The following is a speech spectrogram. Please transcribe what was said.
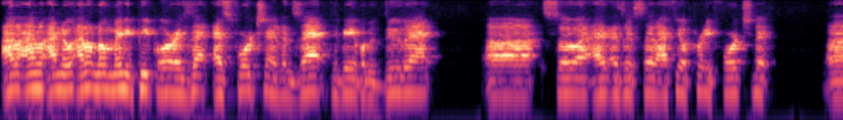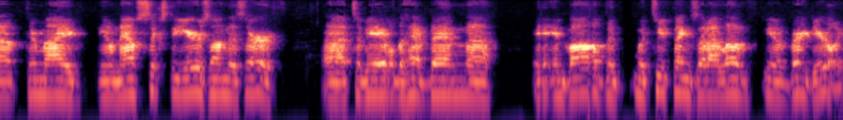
I, I, I know I don't know many people are as that as fortunate as that to be able to do that. Uh, so I, as I said, I feel pretty fortunate uh, through my you know now 60 years on this earth uh, to be able to have been uh, involved in, with two things that I love you know very dearly.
